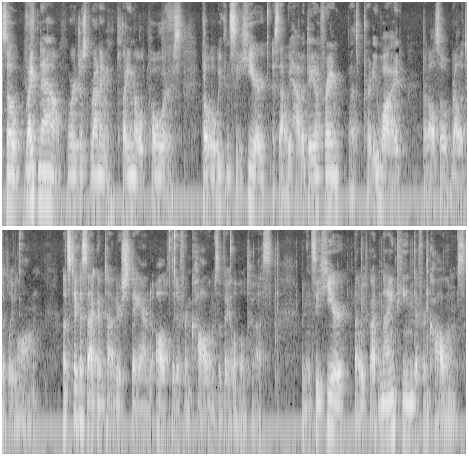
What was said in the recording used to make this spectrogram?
So right now, we're just running plain old polars, but what we can see here is that we have a data frame that's pretty wide but also relatively long. Let's take a second to understand all of the different columns available to us. We can see here that we've got 19 different columns.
